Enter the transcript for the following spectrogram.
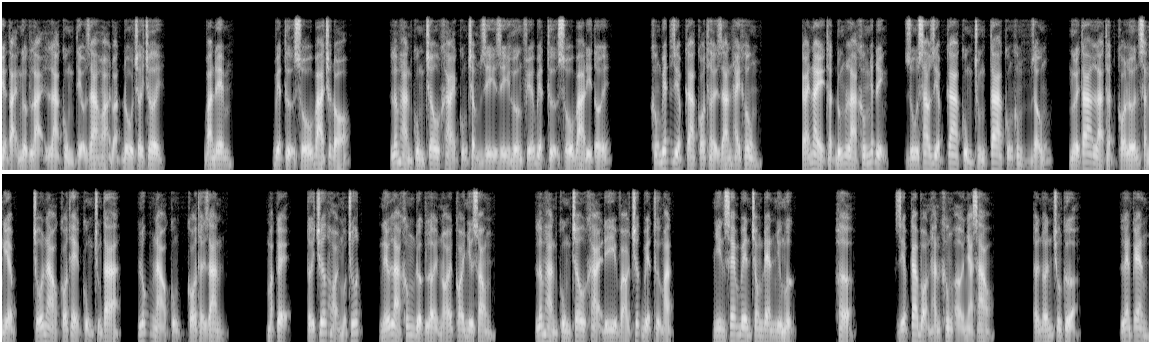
hiện tại ngược lại là cùng tiểu gia hỏa đoạt đồ chơi chơi. Ban đêm, biệt thự số ba trước đó, lâm hàn cùng châu khải cũng chậm gì gì hướng phía biệt thự số ba đi tới. Không biết diệp ca có thời gian hay không? Cái này thật đúng là không nhất định, dù sao diệp ca cùng chúng ta cũng không giống, người ta là thật có lớn sản nghiệp, chỗ nào có thể cùng chúng ta, lúc nào cũng có thời gian. Mặc kệ, tới trước hỏi một chút, nếu là không được lời nói coi như xong. Lâm hàn cùng châu khải đi vào trước biệt thự mặt, nhìn xem bên trong đen như mực. Hở, diệp ca bọn hắn không ở nhà sao? Ấn ấn chuông cửa. Len k e n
